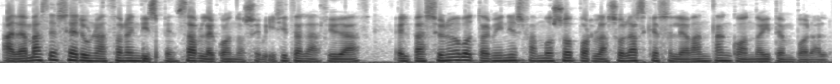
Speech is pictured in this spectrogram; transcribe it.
Además de ser una zona indispensable cuando se visita la ciudad, el Paseo Nuevo también es famoso por las olas que se levantan cuando hay temporal.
